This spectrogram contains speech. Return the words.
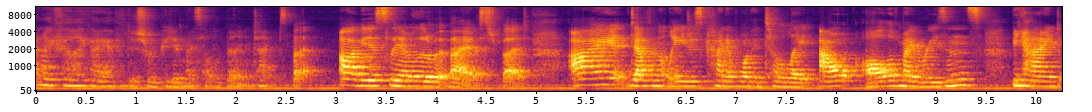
And I feel like I have just repeated myself a billion times, but obviously I'm a little bit biased, but I definitely just kind of wanted to lay out all of my reasons behind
